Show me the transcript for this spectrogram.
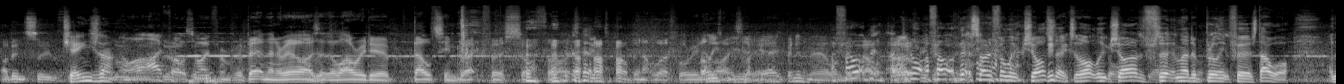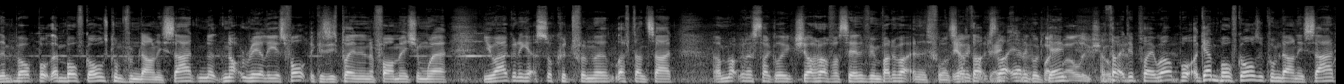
I didn't see. The change that. Well, I felt sorry for him for a bit, and then I realised that the Lowry did a belting breakfast, so I thought it's probably not worth worrying Well, about. he's, is it, yeah, he's been in there. I felt, a bit, do you know, I felt a bit sorry for Luke Shaw today because I thought Luke Shaw certainly had a brilliant first hour, and then both, but then both goals come from down his side. N- Not really his fault because he's playing in a formation where you are going to get suckered from the left hand side. I'm not going to slag Luke Shaw off or say anything bad about him in this one. He So had thought, good 'cause I thought he had a good game. well, Luke I thought he did play well, but again, both goals have come down his side.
